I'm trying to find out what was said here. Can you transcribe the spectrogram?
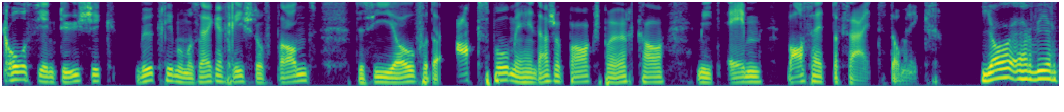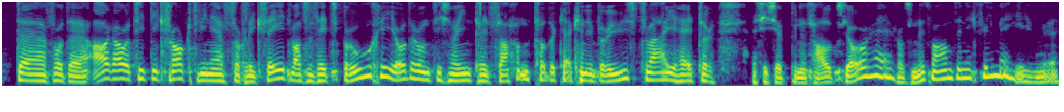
Grosse Enttäuschung wirklich, muss man sagen, Christoph Brandt, der CEO von der AXPO. Wir haben auch schon ein paar Gespräche gehabt mit ihm. Was hat er gesagt, Dominik? Ja, er wird äh, von der Aargauer Zeitung gefragt, wie er es so ein bisschen sieht, was es jetzt brauche, oder? Und es ist noch interessant, oder? Gegenüber uns zwei hat er, es ist etwa ein halbes Jahr her, also nicht wahnsinnig viel mehr, äh,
